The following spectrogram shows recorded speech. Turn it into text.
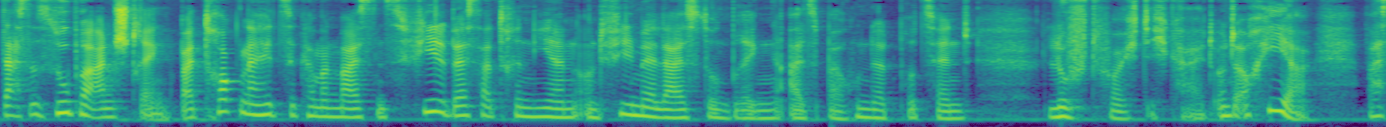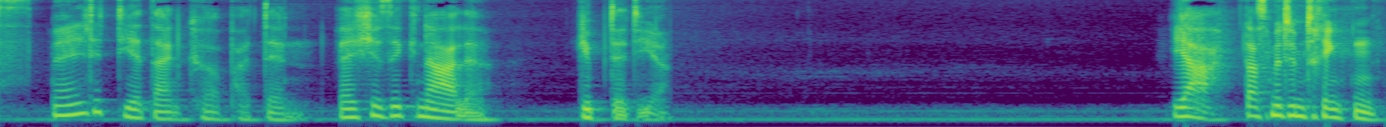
Das ist super anstrengend. Bei trockener Hitze kann man meistens viel besser trainieren und viel mehr Leistung bringen als bei 100 Prozent Luftfeuchtigkeit. Und auch hier, was meldet dir dein Körper denn? Welche Signale gibt er dir? Ja, das mit dem Trinken,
